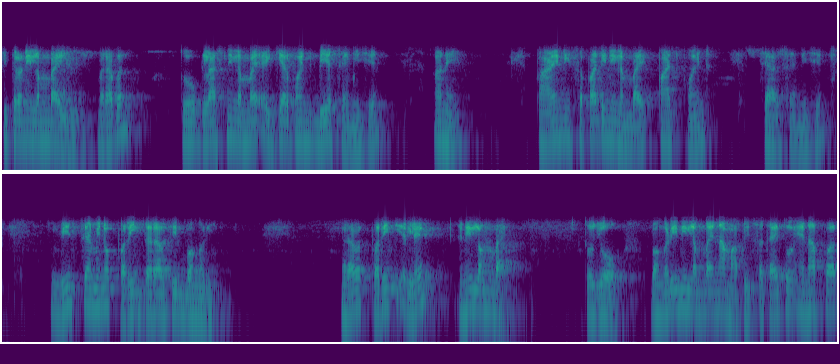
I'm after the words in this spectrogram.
ચિત્રની લંબાઈ બરાબર? તો ગ્લાસની લંબાઈ અગિયાર પોઈન્ટ બે સેમી છે અને પાણીની સપાટીની લંબાઈ પાંચ પોઈન્ટ ચાર સેમી છે. વીસ સેમીનો પરીખ ધરાવતી બંગડી, બરાબર? પરીખ એટલે એની લંબાઈ. તો જો બંગડીની લંબાઈ ના માપી શકાય તો એના પર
